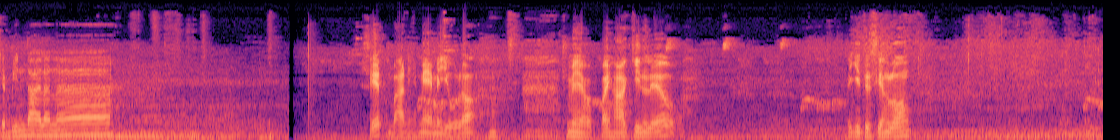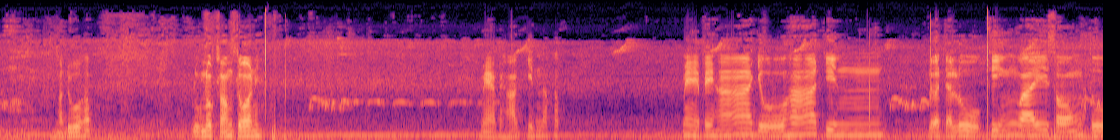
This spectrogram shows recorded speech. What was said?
จะบินได้แล้วนะ เซตบาทนี่แม่ไม่อยู่แล้ว แม่ไปหากินแล้วได้ยินแต่เสียงร้อง มาดูครับ ลูกนกสองตัวนี่ แม่ไปหากินแล้วครับ แม่ไปหาอยู่หากิน เหลือแต่ลูกทิ้งไว้สองตั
